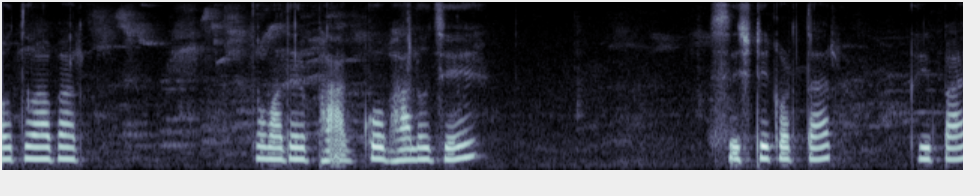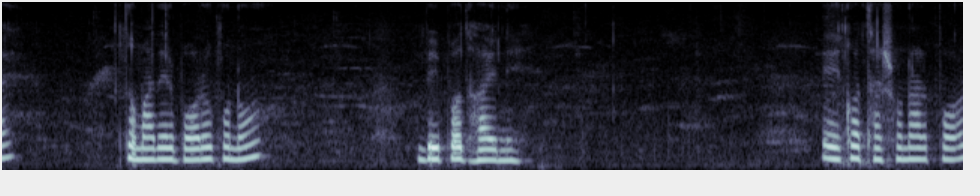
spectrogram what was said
তাও তো আবার। তোমাদের ভাগ্য ভালো যে সৃষ্টিকর্তার কৃপায় তোমাদের বড় কোনো বিপদ হয়নি। এই কথা শোনার পর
